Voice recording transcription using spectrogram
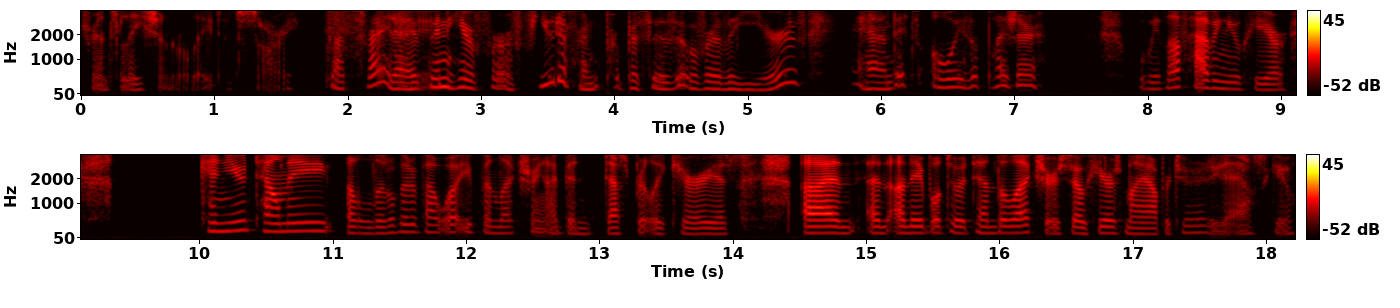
translation related, sorry. That's right. I've been here for a few different purposes over the years, and it's always a pleasure. Well, we love having you here. Can you tell me a little bit about what you've been lecturing? I've been desperately curious and, and unable to attend the lecture, so here's my opportunity to ask you.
